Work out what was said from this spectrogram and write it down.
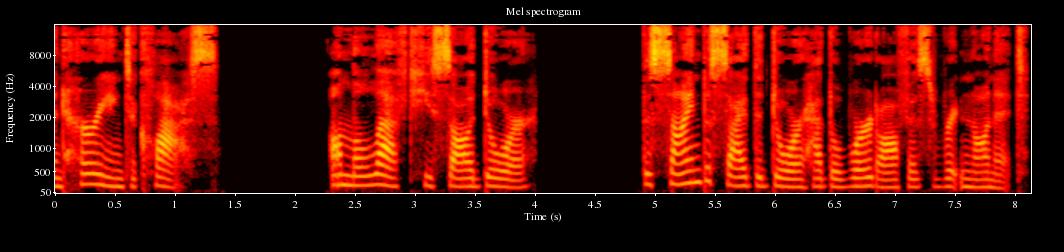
and hurrying to class. On the left he saw a door. The sign beside the door had the word office written on it.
